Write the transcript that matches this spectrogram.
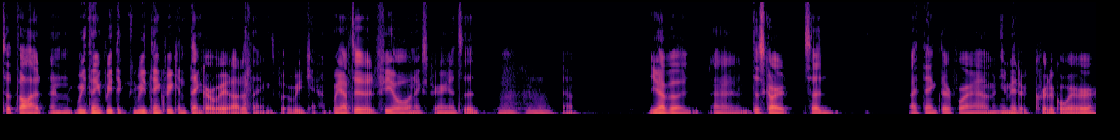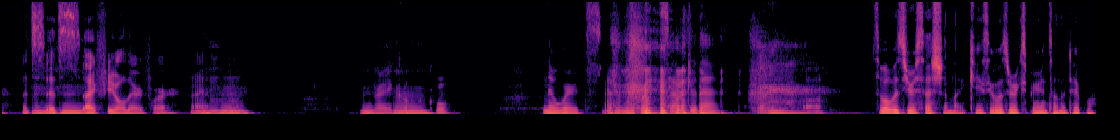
to thought and we think we think we think we can think our way out of things but we can't. We have to feel and experience it. Yeah. You have a uh, Descartes said I think therefore I am and he made a critical error. It's it's I feel therefore I am. Very cool. Mm. cool No words. I don't need words after that. So, what was your session like, Kasey? What was your experience on the table?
